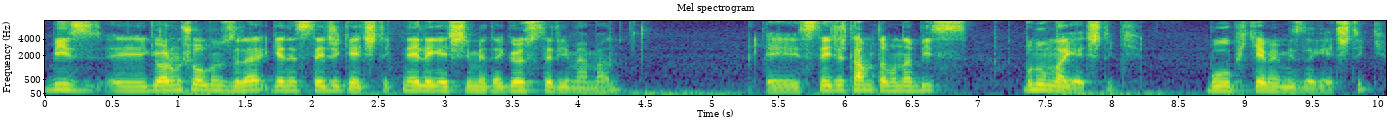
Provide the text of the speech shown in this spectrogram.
Biz e, görmüş olduğunuz üzere gene stage'i geçtik. Neyle geçtiğimi de göstereyim hemen. E, stage'i tam tamına biz bununla geçtik. Bu pikememizle geçtik.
